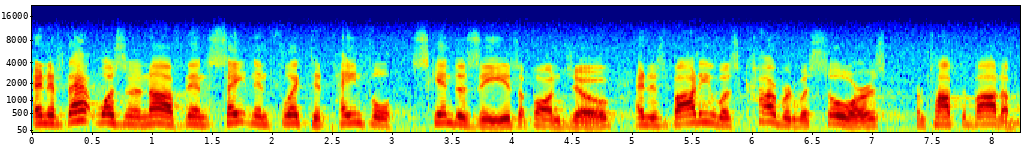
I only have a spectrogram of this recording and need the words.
And if that wasn't enough, then Satan inflicted painful skin disease upon Job, and his body was covered with sores from top to bottom.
